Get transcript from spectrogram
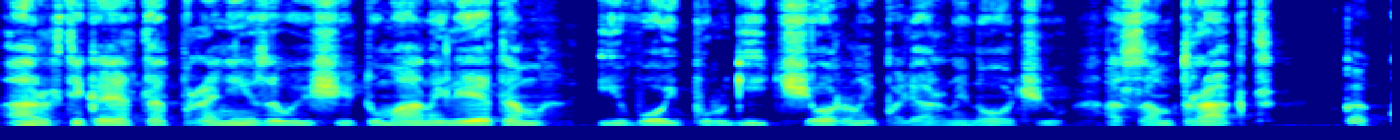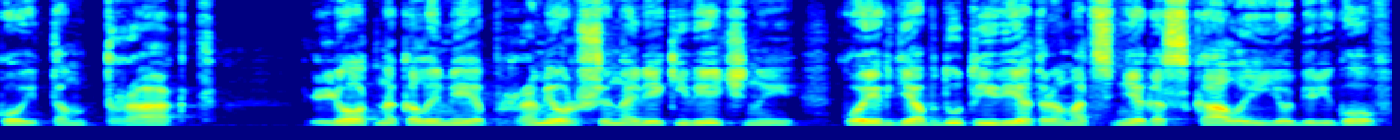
Арктика – это пронизывающие туманы летом и вой пурги черной полярной ночью, а сам тракт – какой там тракт? Лед на Колыме, промерзший навеки вечные, Кое-где обдутый ветром от снега скалы ее берегов,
